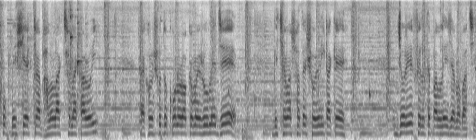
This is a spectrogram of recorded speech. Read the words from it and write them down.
খুব বেশি একটা ভালো লাগছে না কারোই। এখন শুধু কোনো রকমের রুমে যেয়ে বিছানার সাথে শরীরটাকে জড়িয়ে ফেলতে পারলেই যেন বাঁচি।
